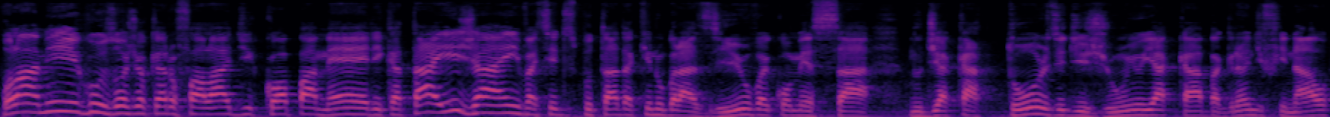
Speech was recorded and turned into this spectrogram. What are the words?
Olá, amigos! Hoje eu quero falar de Copa América. Tá aí já, hein? Vai ser disputada aqui no Brasil, vai começar no dia 14 de junho e acaba a grande final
